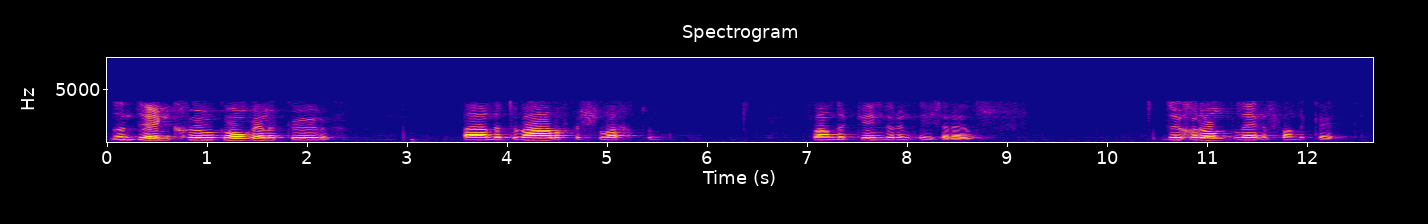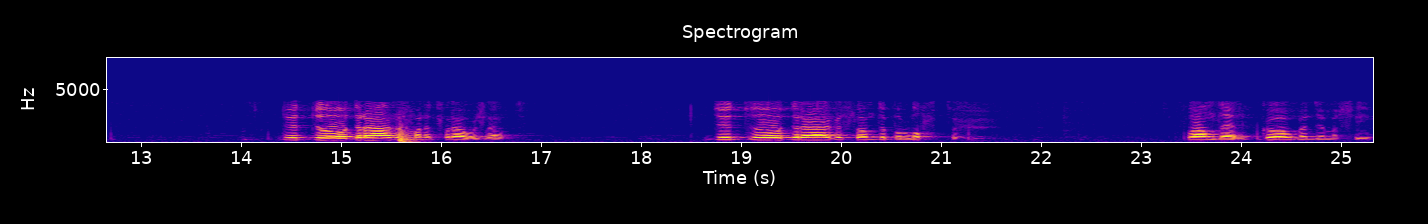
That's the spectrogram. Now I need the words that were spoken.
dan denk ik ook onwillekeurig aan de twaalf geslachten van de kinderen Israëls de grondleggers van de kerk. De doordragers van het vrouwenzaad. De doordragers van de belofte. Van den komende Messias.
